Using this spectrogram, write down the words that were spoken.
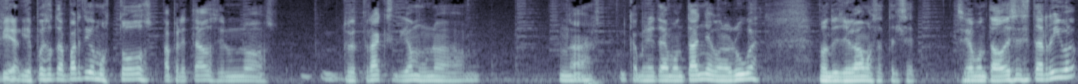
Bien. Y después otra parte íbamos todos apretados en unos retracts, digamos, una, una camioneta de montaña con orugas, donde llegábamos hasta el set. Se había montado ese set arriba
